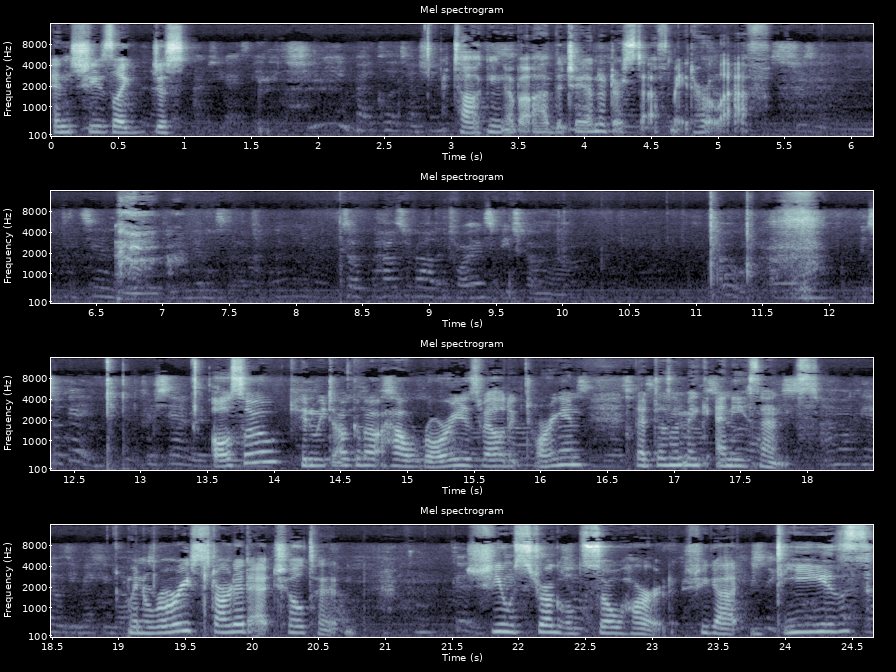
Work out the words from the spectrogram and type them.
And she's like just talking about how the janitor stuff made her laugh. So, how's your valedictorian speech coming along? Oh, um, it's okay. Pretty standard. Also, can we talk about how Rory is valedictorian? That doesn't make any sense. I'm okay with you making When Rory started at Chilton, she was struggled so hard. She got D's.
